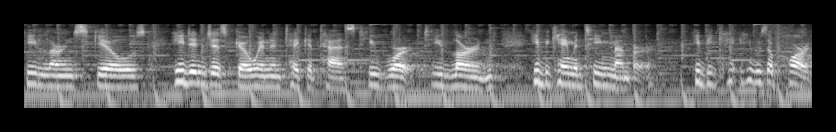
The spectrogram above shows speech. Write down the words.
he learned skills. He didn't just go in and take a test, he worked, he learned, he became a team member. He, became, he was a part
